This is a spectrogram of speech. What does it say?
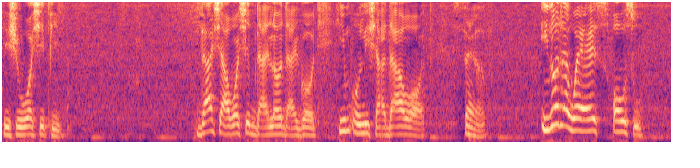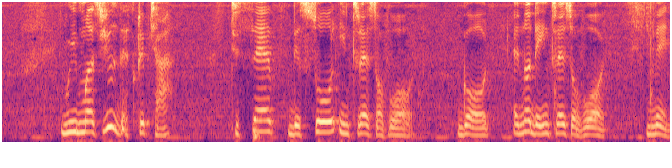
he should worship him. Thou shalt worship thy Lord thy God. Him only shalt thou serve. In other words, also, we must use the scripture to serve the sole interest of what? God and not the interest of what? Men.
